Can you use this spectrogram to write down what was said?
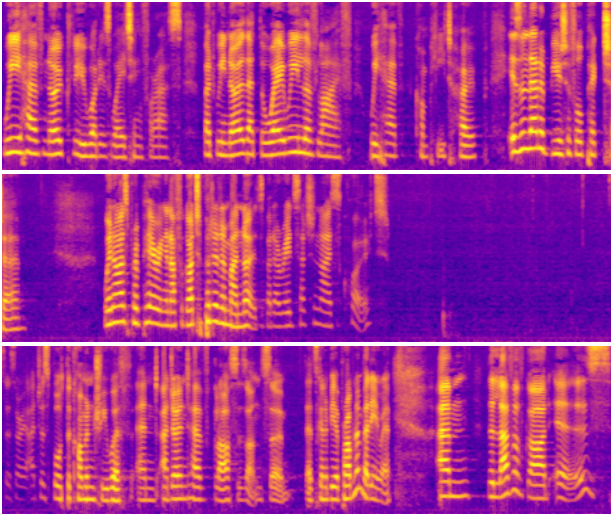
We have no clue what is waiting for us, but we know that the way we live life, we have complete hope. Isn't that a beautiful picture? When I was preparing, and I forgot to put it in my notes, but I read such a nice quote. So sorry, I just bought the commentary with, and I don't have glasses on, so that's going to be a problem. But anyway, um, the love of God is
